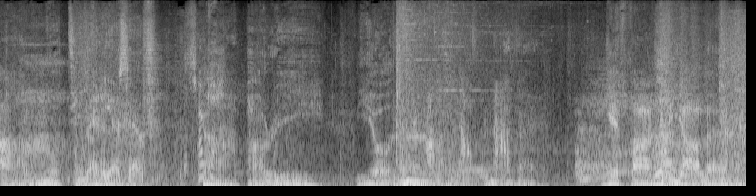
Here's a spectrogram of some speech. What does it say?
oh, ready yourself. Okay. Gefallene van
